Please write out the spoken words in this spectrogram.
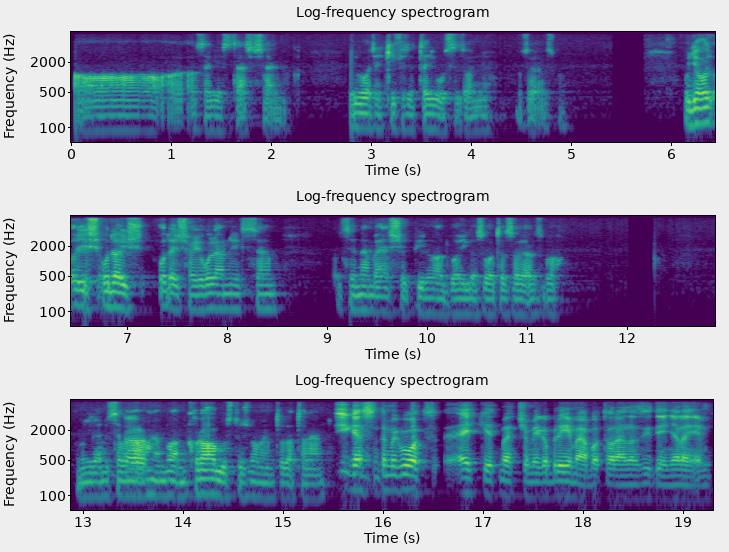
a, az egész társaságnak. Volt egy kifejezetten jó szezonja az Ajaxban. Ugye, és oda is, oda is, ha jól emlékszem, azért nem első pillanatban igazolt az Ajaxba. Úgy nem hiszem, uh, hanem valamikor augusztusban ment oda talán. Igen, szerintem még volt egy-két meccse még a Brémába talán az idény elején.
